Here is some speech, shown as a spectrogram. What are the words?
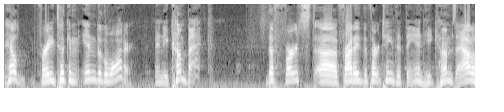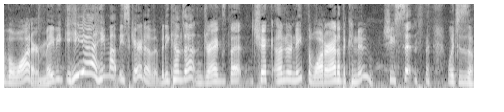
Hell, Freddy took him into the water. And he come back. The first uh, Friday the Thirteenth at the end, he comes out of the water. Maybe he yeah he might be scared of it, but he comes out and drags that chick underneath the water out of the canoe. She's sitting, which is a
